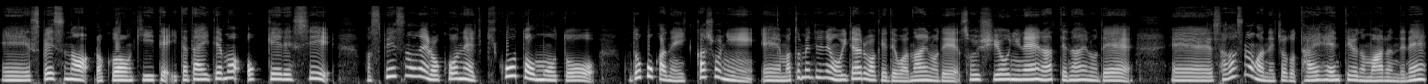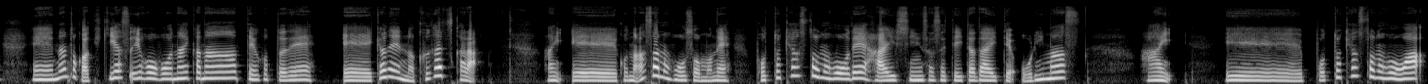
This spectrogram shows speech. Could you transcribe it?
えー、スペースの録音を聞いていただいても OK ですしま、スペースのね、録音ね、聞こうと思うと、どこかね、一箇所に、えー、まとめてね、置いてあるわけではないので、そういう仕様にね、なってないので、えー、探すのがね、ちょっと大変っていうのもあるんでね、えー、なんとか聞きやすい方法ないかなーっていうことで、えー、去年の9月から、はい、えー、この朝の放送もね、ポッドキャストの方で配信させていただいております。はい。えー、ポッドキャストの方は、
